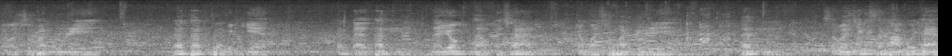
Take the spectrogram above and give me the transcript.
จังหวัดสุพรรณบุรีและท่านผู้มีเกียรติ ตั้งแต่ท่านนายกเหล่าชาติจังหวัดสุพรรณบุรี ท่านสมาชิกสภาผู้แทน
